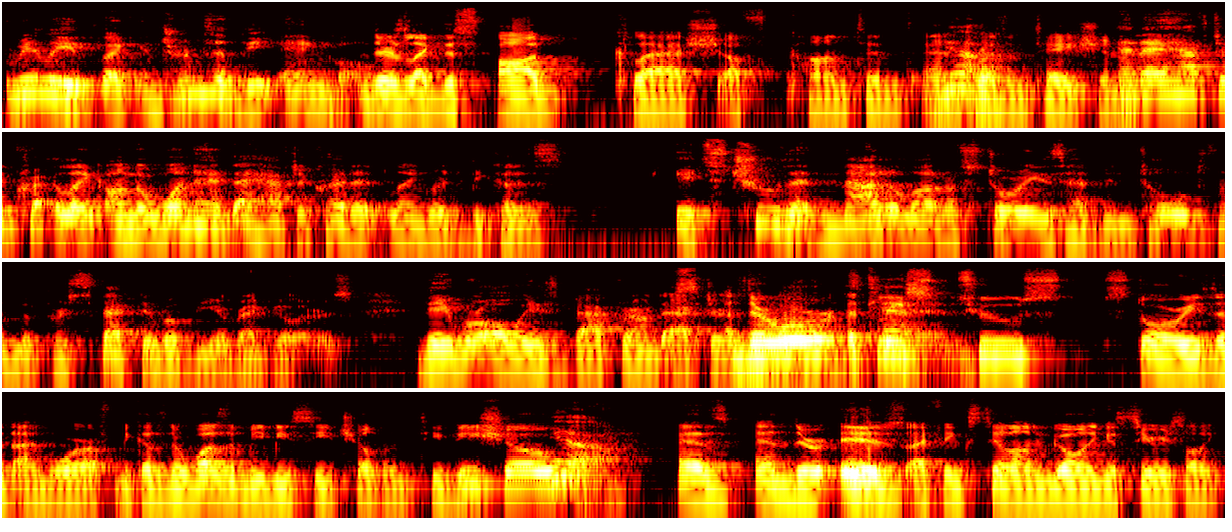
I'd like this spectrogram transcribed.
really, like, in terms of the angle, There's like this odd clash of content and Yeah. presentation. and I have to, cre- like, on the one hand, I have to credit Langridge because it's true that not a lot of stories have been told from the perspective of the irregulars. They were always background actors. there the were at least two s- stories that I'm aware of because there was a BBC children TV show. Yeah. As and there is, I think, still ongoing a series of like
